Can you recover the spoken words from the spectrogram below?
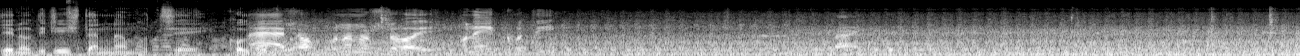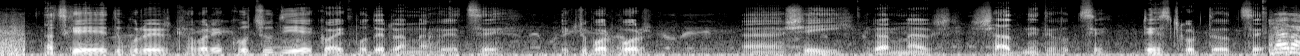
যে নদীটি তার নাম হচ্ছে খোলদা হ্যাঁ সম্পূর্ণ নষ্ট হয়। অনেক ক্ষতি। আজকে দুপুরের খাবারে কচু দিয়ে কয়েক পদের রান্না হয়েছে। একটু পরপর সেই রান্নার স্বাদ নিতে হচ্ছে টেস্ট করতে হচ্ছে। না না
